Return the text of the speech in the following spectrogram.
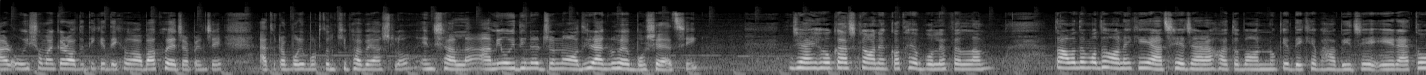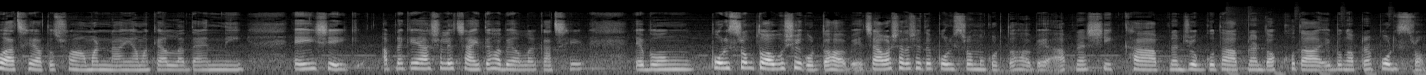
আর ওই সময়কার অদিতিকে দেখেও অবাক হয়ে যাবেন যে এতটা পরিবর্তন কীভাবে আসলো। ইনশাল্লাহ, আমি ওই দিনের জন্য অধীর আগ্রহে বসে আছি। যাই হোক, আজকে অনেক কথাই বলে ফেললাম। তো আমাদের মধ্যে অনেকেই আছে যারা হয়তো বা অন্যকে দেখে ভাবি যে এর এত আছে, অথচ আমার নাই, আমাকে আল্লাহ দেননি। এই সেই, আপনাকে আসলে চাইতে হবে আল্লাহর কাছে। এবং পরিশ্রম তো অবশ্যই করতে হবে। চাওয়ার সাথে সাথে পরিশ্রমও করতে হবে। আপনার শিক্ষা, আপনার যোগ্যতা, আপনার দক্ষতা এবং আপনার পরিশ্রম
